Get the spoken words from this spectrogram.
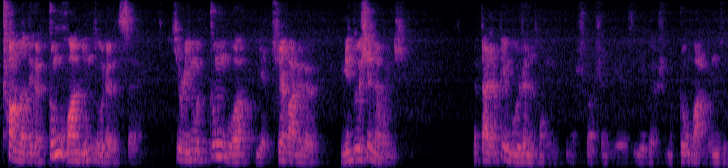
创造这个“中华民族”这个词呢？就是因为中国也缺乏这个民族性的问题，大家并不认同说是你一个什么中华民族。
